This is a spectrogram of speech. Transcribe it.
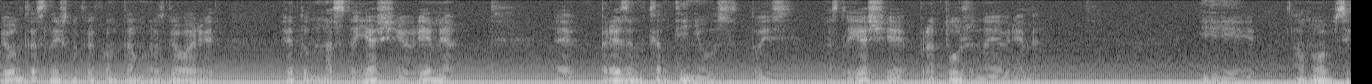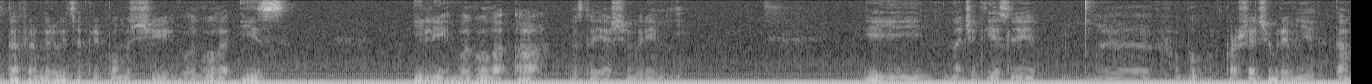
ребенка слышно, как он там разговаривает. Это настоящее время, э, present continuous, то есть настоящее продолженное время. И оно всегда формируется при помощи глагола is или глагола а в настоящем времени. И, значит, если э, в прошедшем времени там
